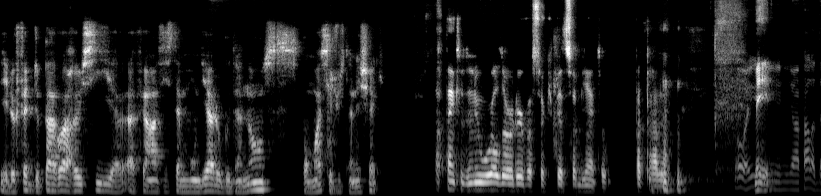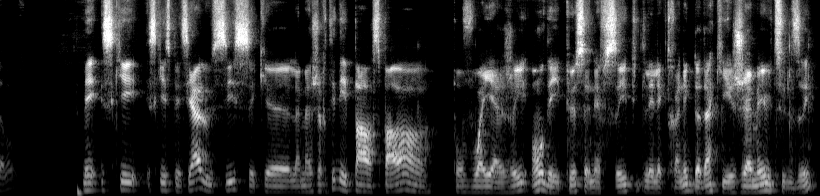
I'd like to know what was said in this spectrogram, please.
Et le fait de ne pas avoir réussi à, faire un système mondial au bout d'un an, pour moi, c'est juste un échec. Je suis certain que le New World Order va s'occuper de ça bientôt. Pas de problème. oh mais, il en parle d'abord. Mais ce qui, est, ce qui est spécial aussi, c'est que la majorité des passeports pour voyager ont des puces NFC puis de l'électronique dedans qui est jamais utilisée.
